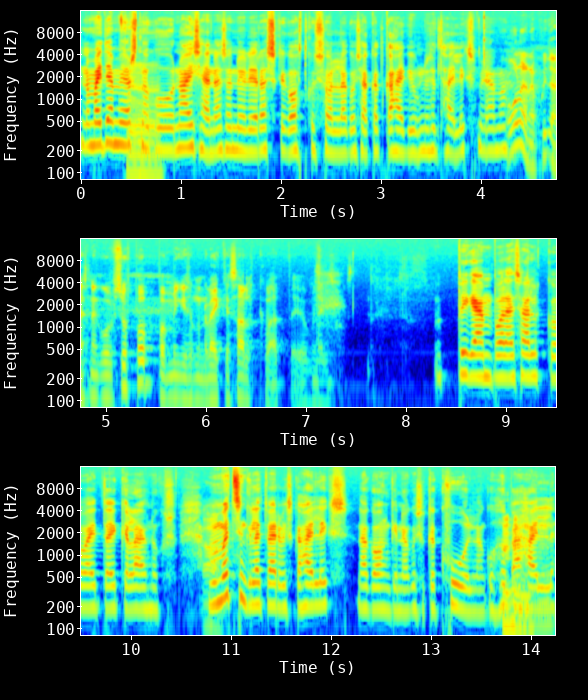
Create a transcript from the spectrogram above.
no ma ei tea, minu arust nagu naisena see on üliraske koht, kus olla, kui sa hakkad kahekümneselt halliks minema. oleneb, kuidas nagu suht popp on mingisugune väike salk, vaata ju midagi. Pigem pole salku, vaid ta ikka läheb nagu, ma Aa. mõtlesin küll, et värviks ka halliks, nagu ongi nagu sihuke cool nagu hõbehall,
